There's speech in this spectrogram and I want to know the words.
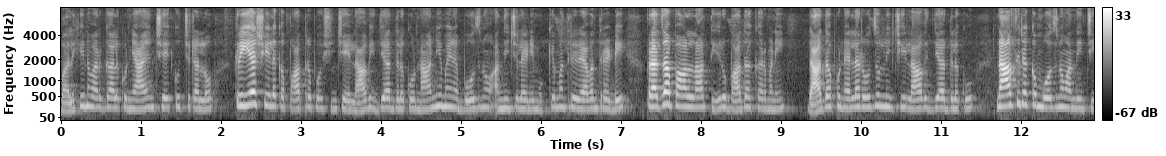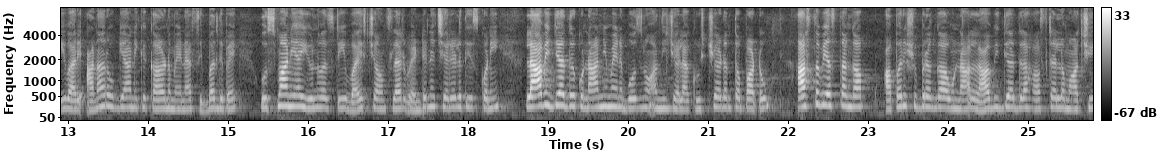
బలహీన వర్గాలకు న్యాయం చేకూర్చడంలో క్రియాశీలక పాత్ర పోషించే లా విద్యార్థులకు నాణ్యమైన భోజనం అందించలేని ముఖ్యమంత్రి రేవంత్ రెడ్డి ప్రజాపాలన తీరు బాధాకరమని దాదాపు నెల రోజుల నుంచి లా విద్యార్థులకు నాసిరకం భోజనం అందించి వారి అనారోగ్యానికి కారణమైన సిబ్బందిపై ఉస్మానియా యూనివర్సిటీ వైస్ ఛాన్సలర్ వెంటనే చర్యలు తీసుకొని లా విద్యార్థులకు నాణ్యమైన భోజనం అందించేలా కృషి చేయడంతో పాటు అస్తవ్యస్తంగా అపరిశుభ్రంగా ఉన్న లా విద్యార్థుల హాస్టల్లో మార్చి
